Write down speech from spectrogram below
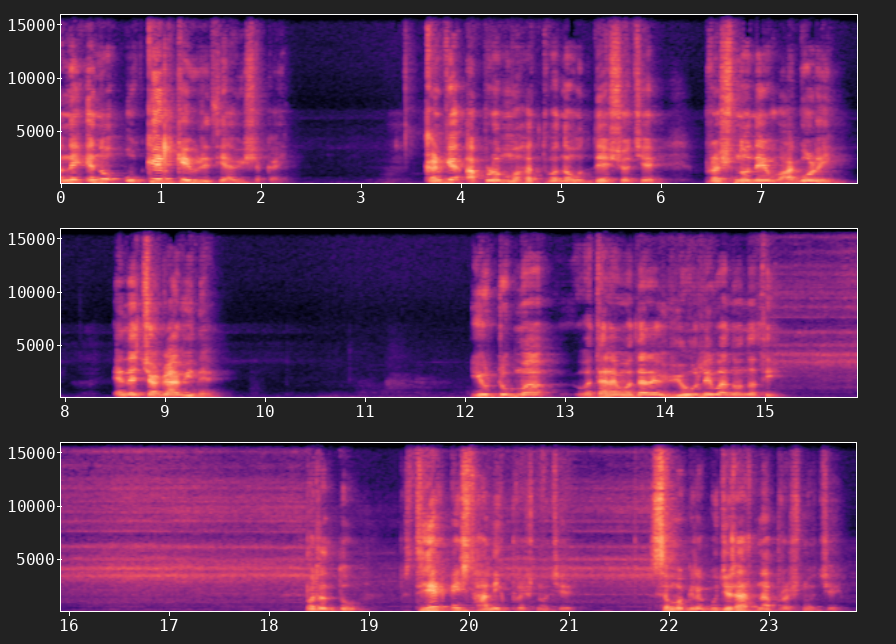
અને એનો ઉકેલ કેવી રીતે આવી શકાય? કારણ કે આપણો મહત્ત્વનો ઉદ્દેશ્ય છે પ્રશ્નોને વાગોળી, એને ચગાવીને યુટ્યુબમાં વધારે વધારે વ્યૂ લેવાનો નથી. પરંતુ જે કંઈ સ્થાનિક પ્રશ્નો છે, સમગ્ર ગુજરાતના પ્રશ્નો છે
